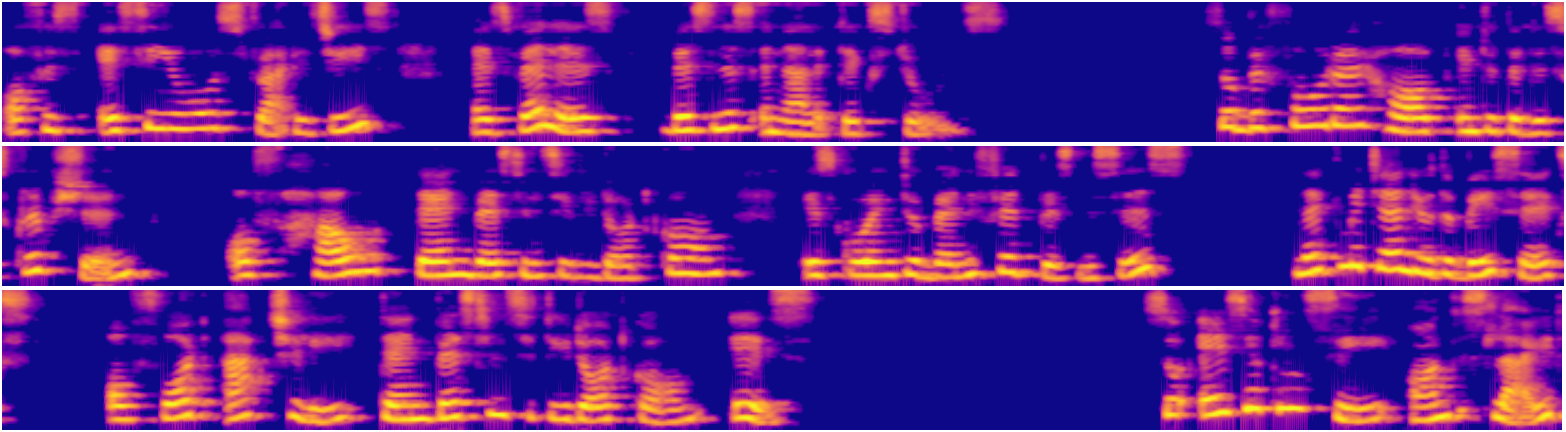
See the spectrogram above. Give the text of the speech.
of its SEO strategies as well as business analytics tools. So before I hop into the description of how 10bestincity.com is going to benefit businesses, let me tell you the basics of what actually 10bestincity.com is. So as you can see on the slide,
